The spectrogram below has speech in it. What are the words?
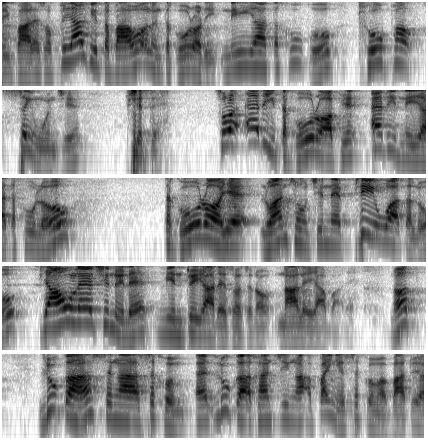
တွေဘာလဲဆိုတော့ဖယားကေတဘာဝအလွန်တကောတော်ဒီနေရာတစ်ခုကိုထိုးဖောက်စိတ်ဝင်ခြင်းဖြစ်တယ် ဆိုတော့အဲ့ဒီတကိုးတော်အဖြစ်အဲ့ဒီနေရာတစ်ခုလုံးတကိုးတော်ရဲ့လွမ်းခြုံခြင်းနဲ့ပြည့်ဝသလိုပြောင်းလဲခြင်းတွေလည်းမြင်တွေ့ရတယ်ဆိုတော့ကျွန်တော်နားလည်ရပါတယ်နော်လူကာ15စက္ကွန်အဲလူကာအခန်းကြီး9အပိုင်ငယ်စက္ကွန်မှာဗာတွေ့ရ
